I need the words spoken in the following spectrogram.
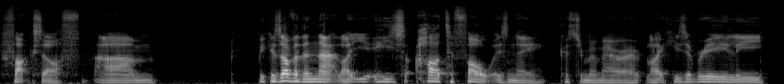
fucks off. Um, because other than that, like he's hard to fault, isn't he, Cristian Romero? Like he's a really,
